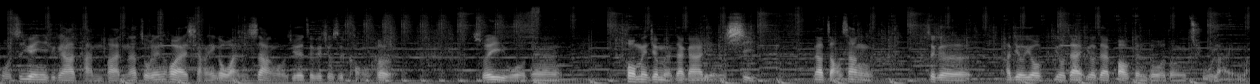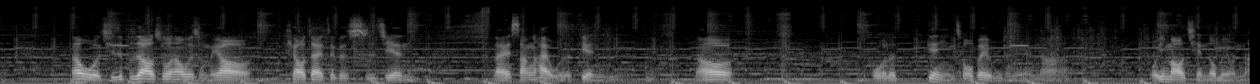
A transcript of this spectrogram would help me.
我是愿意去跟他谈判，那昨天后来想一个晚上，我觉得这个就是恐吓，所以我呢后面就没有再跟他联系。那早上，这个他就又又在又在爆更多的东西出来嘛。那我其实不知道说他为什么要挑在这个时间来伤害我的电影。然后我的电影筹备五年啊，我一毛钱都没有拿，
